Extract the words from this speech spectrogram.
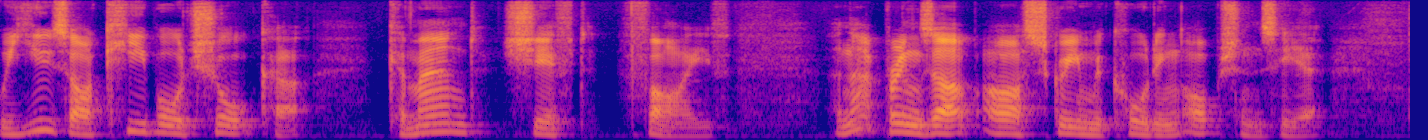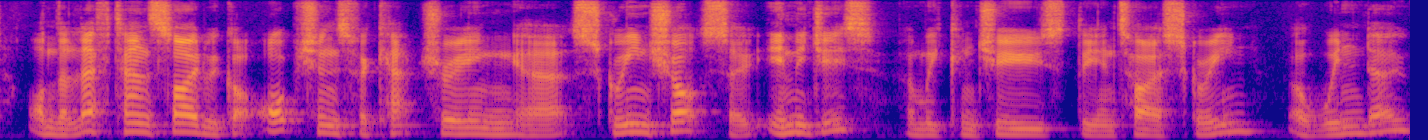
we use our keyboard shortcut, Command Shift 5. And that brings up our screen recording options here. On the left-hand side, we've got options for capturing uh, screenshots, so images, and we can choose the entire screen, a window,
